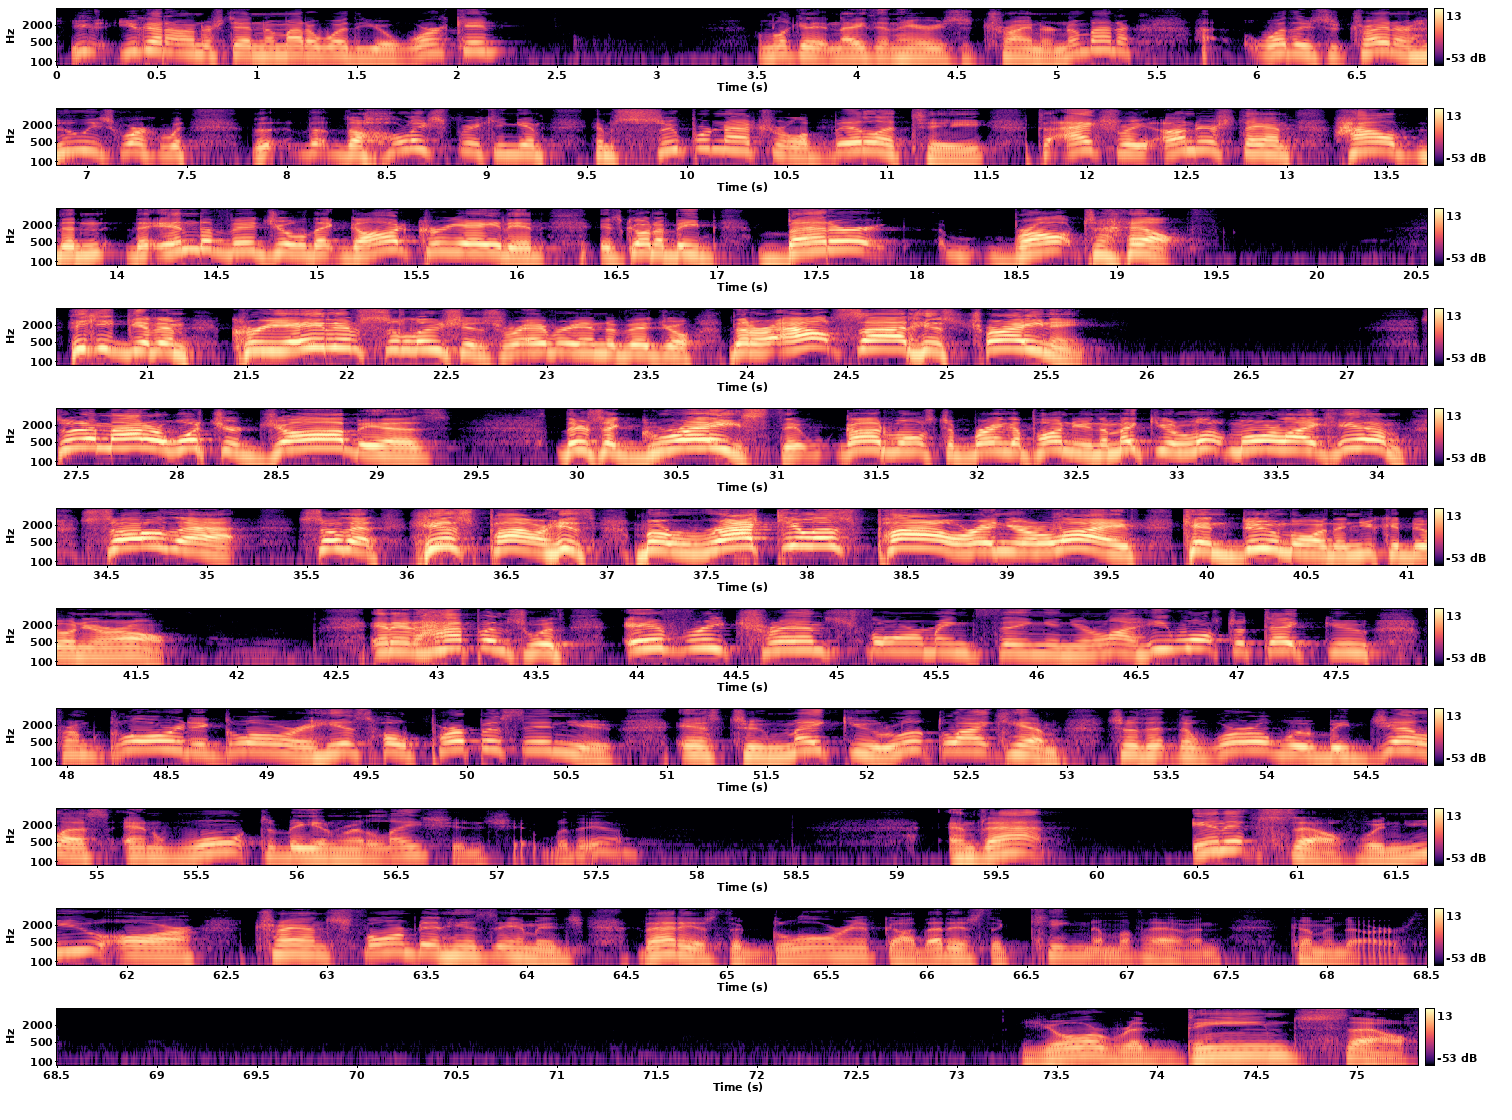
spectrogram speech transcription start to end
You, you got to understand no matter whether you're working I'm looking at Nathan here. He's a trainer. No matter whether he's a trainer, who he's working with, the, the, the, Holy Spirit can give him supernatural ability to actually understand how the, the individual that God created is going to be better brought to health. He can give him creative solutions for every individual that are outside his training. So, no matter what your job is, there's a grace that God wants to bring upon you and to make you look more like Him so that, so that His power, His miraculous power in your life can do more than you could do on your own. And it happens with every transforming thing in your life. He wants to take you from glory to glory. His whole purpose in you is to make you look like Him so that the world will be jealous and want to be in relationship with Him. And that in itself, when you are transformed in His image, that is the glory of God. That is the kingdom of heaven coming to earth. Your redeemed self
